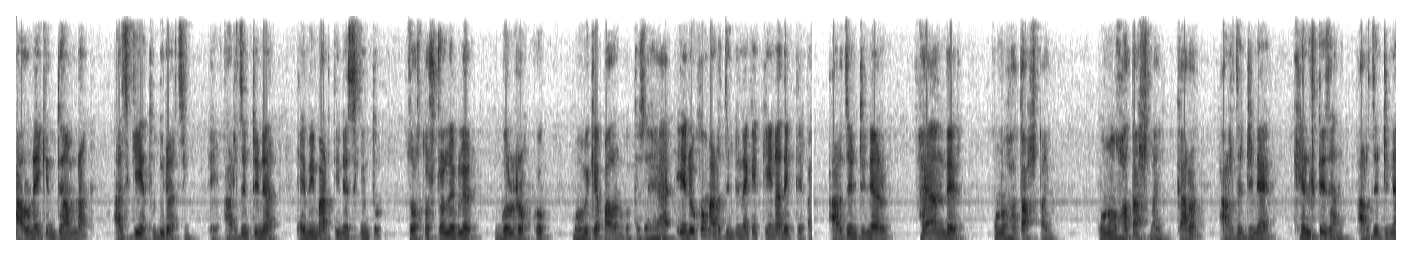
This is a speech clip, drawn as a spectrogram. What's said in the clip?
কারণেই কিন্তু আমরা আজকে এত দূর আছি। এই আর্জেন্টিনার এমি মার্টিনেস কিন্তু যথেষ্ট লেভেলের গোলরক্ষক ভূমিকা পালন করতেছে। হ্যাঁ এরকম আর্জেন্টিনাকে কে না দেখতে পায়? আর্জেন্টিনার ফ্যানদের কোনো হতাশ নাই, কোনো হতাশ নাই। কারণ আর্জেন্টিনা খেলতে জানে। আর্জেন্টিনা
